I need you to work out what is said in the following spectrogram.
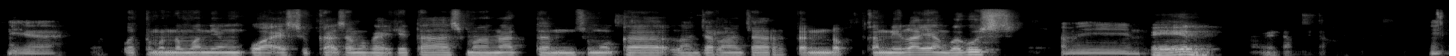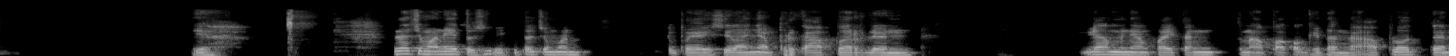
Iya. buat teman-teman yang UAS juga sama kayak kita semangat dan semoga lancar-lancar dan dapatkan nilai yang bagus. Amin. Amin, amin, amin. Ya, kita cuman itu sih. Kita cuman apa ya, istilahnya berkabar dan ya menyampaikan kenapa kok kita nggak upload dan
